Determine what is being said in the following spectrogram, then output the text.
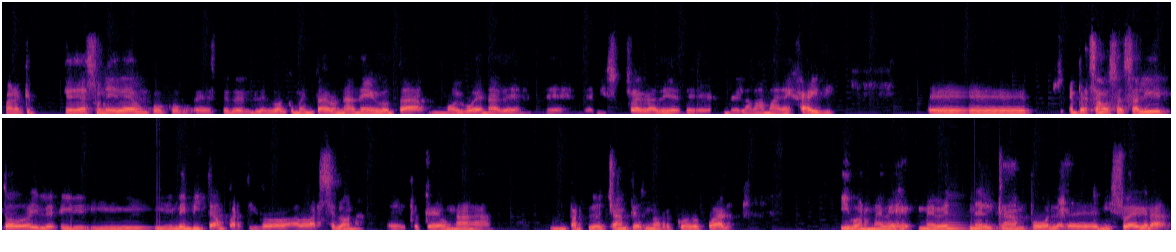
para que te des una idea un poco, este, les voy a comentar una anécdota muy buena de, mi suegra, de, la mamá de Heidi. Eh, empezamos a salir todo y le, invité a un partido a Barcelona, eh, creo que una, un partido de Champions, no recuerdo cuál. Y bueno, me ve, me ve en el campo eh, mi suegra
